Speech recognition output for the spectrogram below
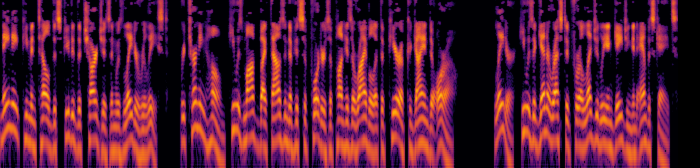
Nene Pimentel disputed the charges and was later released. Returning home, he was mobbed by thousands of his supporters upon his arrival at the pier of Cagayan de Oro. Later, he was again arrested for allegedly engaging in ambuscades.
